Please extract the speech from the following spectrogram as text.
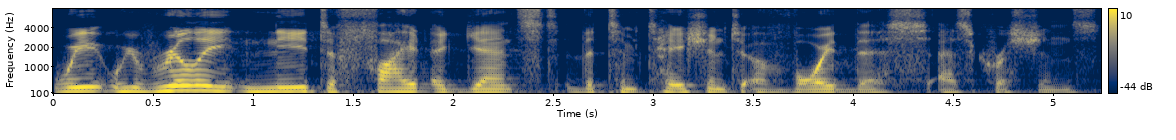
we, we really need to fight against the temptation to avoid this as Christians.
